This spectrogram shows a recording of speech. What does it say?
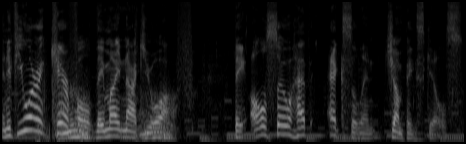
and if you aren't careful, they might knock you off. They also have excellent jumping skills.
